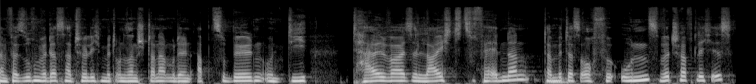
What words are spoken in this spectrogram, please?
Dann versuchen wir das natürlich mit unseren Standardmodellen abzubilden und die teilweise leicht zu verändern, damit das auch für uns wirtschaftlich ist.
